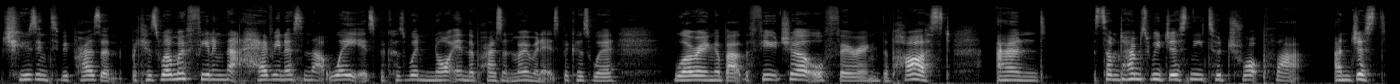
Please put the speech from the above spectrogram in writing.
choosing to be present because when we're feeling that heaviness and that weight it's because we're not in the present moment. It's because we're worrying about the future or fearing the past. And sometimes we just need to drop that and just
